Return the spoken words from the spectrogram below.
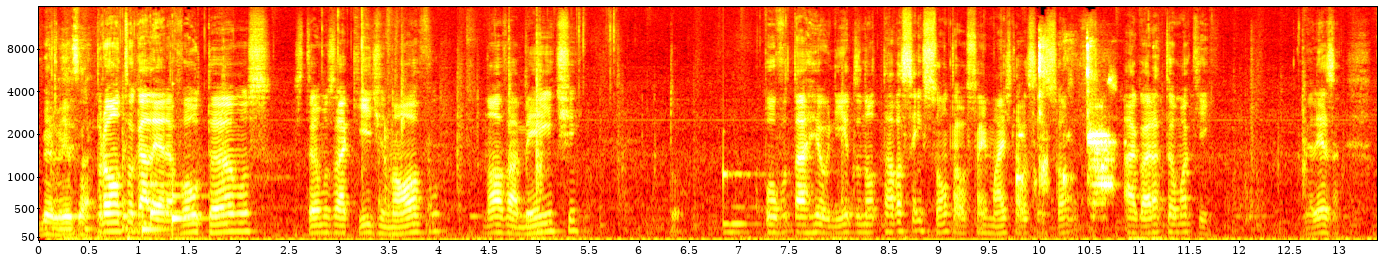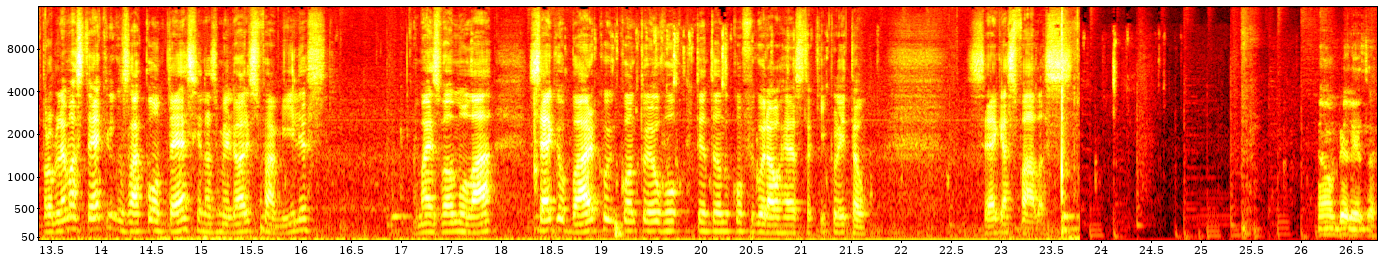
Beleza. Pronto, galera, voltamos. Estamos aqui de novo, novamente. O povo tá reunido, não tava sem som, tava só imagem, tava sem som. Agora estamos aqui. Beleza? Problemas técnicos acontecem nas melhores famílias. Mas vamos lá, segue o barco enquanto eu vou tentando configurar o resto aqui, Cleitão. Segue as falas. Não, beleza.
